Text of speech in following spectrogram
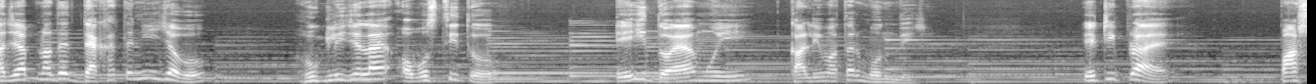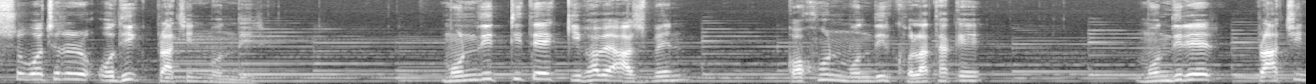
আজ আপনাদের দেখাতে নিয়ে যাব হুগলি জেলায় অবস্থিত এই দয়াময়ী কালীমাতার মন্দির। এটি প্রায় পাঁচশো বছরের অধিক প্রাচীন মন্দির। মন্দিরটিতে কীভাবে আসবেন, কখন মন্দির খোলা থাকে, মন্দিরের প্রাচীন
